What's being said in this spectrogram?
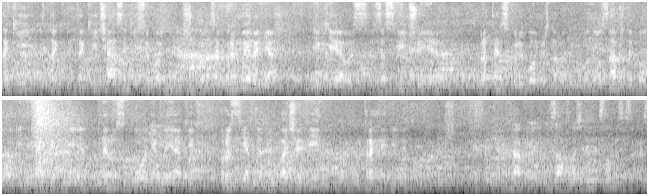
такий, так- такий час, який сьогодні щоб це примирення, яке ось засвідчує братерську любов між народами, воно завжди було і ніяких ні, не розколів, ніяких роз'єднань, тим паче війн, трагедій не було. Дякую. Заплач і слава Ісуса Христа.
